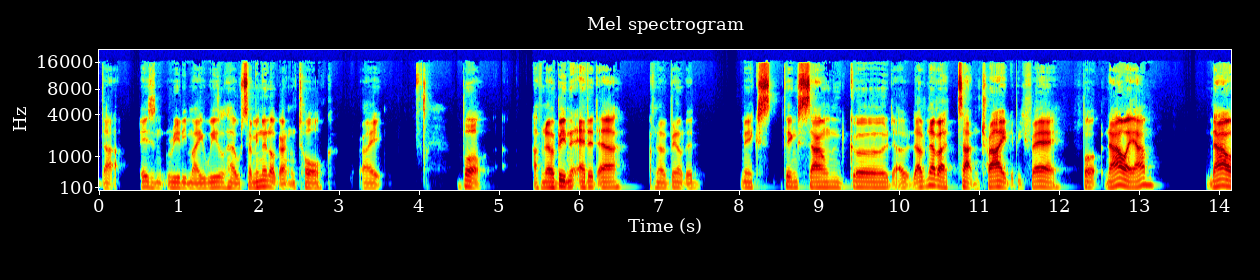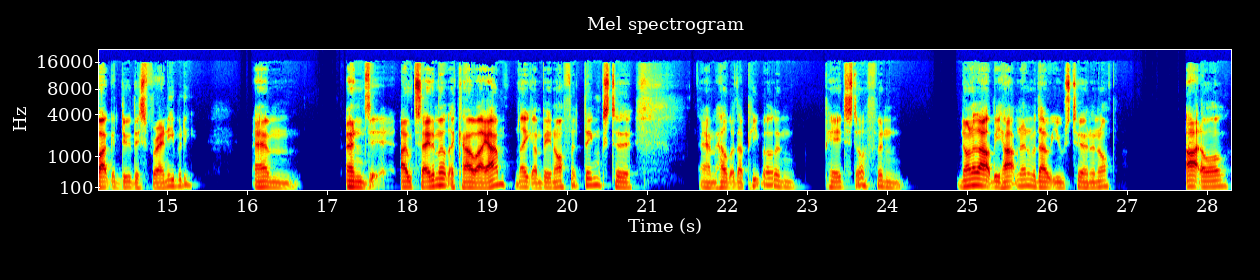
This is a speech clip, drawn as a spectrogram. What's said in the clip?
that isn't really my wheelhouse. I mean, I look, I can talk, right? But I've never been an editor. I've never been able to makes things sound good. I've never sat and tried, to be fair, but now I am. Now I could do this for anybody. Um, and outside of it, like how I am, like I'm being offered things to um, help other people and paid stuff, and none of that would be happening without you turning up at all,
